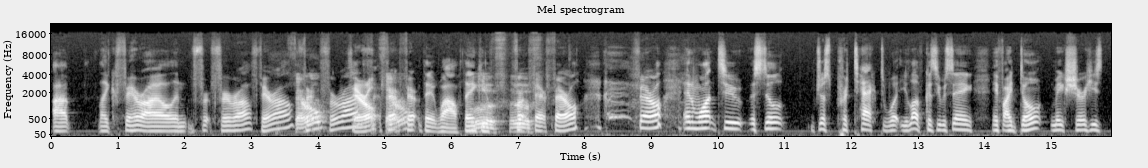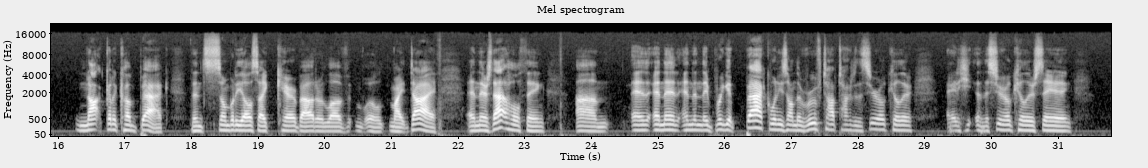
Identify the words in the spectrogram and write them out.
uh like Feral and Fer- Feral, Feral, Feral? Feral, Feral? Feral? Fer- they, wow, thank you, Oof, Fer- Fer- Feral, Feral, and want to still just protect what you love because he was saying if I don't make sure he's not gonna come back, then somebody else I care about or love will might die, and there's that whole thing, um, and and then and then they bring it back when he's on the rooftop talking to the serial killer, and he and the serial killer saying.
